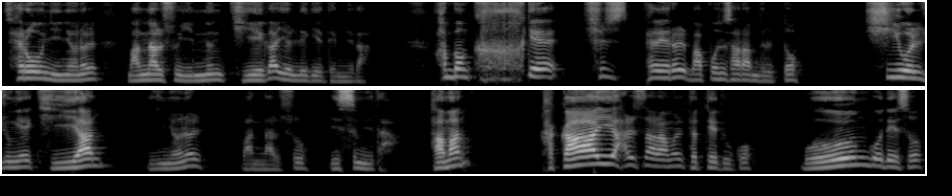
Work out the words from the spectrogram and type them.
새로운 인연을 만날 수 있는 기회가 열리게 됩니다. 한번 크게 실패를 맛본 사람들도 10월 중에 귀한 인연을 만날 수 있습니다. 다만 가까이 할 사람을 곁에 두고 먼 곳에서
